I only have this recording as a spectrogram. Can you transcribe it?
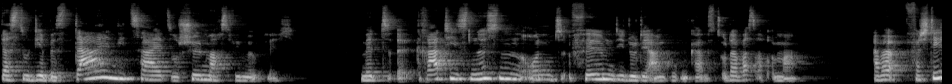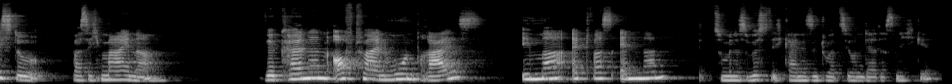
dass du dir bis dahin die Zeit so schön machst wie möglich. Mit äh, gratis Nüssen und Filmen, die du dir angucken kannst oder was auch immer. Aber verstehst du, was ich meine? Wir können oft für einen hohen Preis immer etwas ändern. Zumindest wüsste ich keine Situation, in der das nicht geht.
